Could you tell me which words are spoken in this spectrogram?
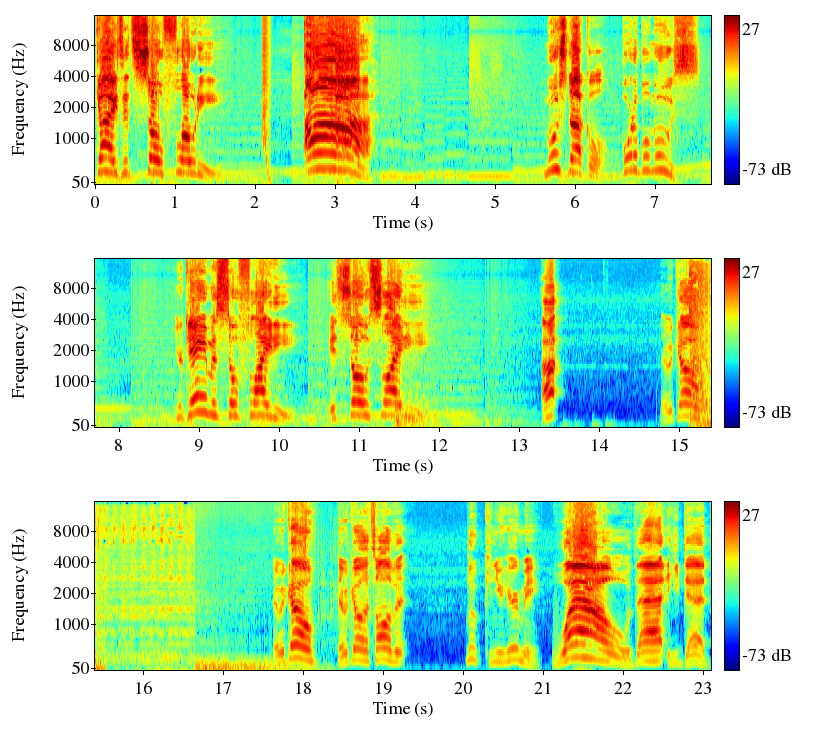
Guys, it's so floaty. Ah! Moose Knuckle. Portable Moose. Your game is so flighty. It's so slidey. Ah. There we go. There we go. There we go. That's all of it. Luke, can you hear me? Wow, that he dead.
